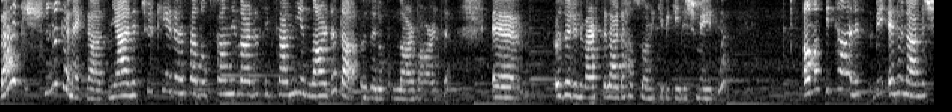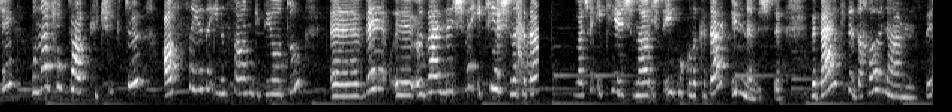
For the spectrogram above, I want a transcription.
Belki şunu demek lazım. Yani Türkiye'de mesela 90'lı yıllarda 80'li yıllarda da özel okullar vardı. E, özel üniversiteler daha sonraki bir gelişmeydi. Ama bir tanesi, bir en önemli şey, bunlar çok daha küçüktü. Az sayıda insan gidiyordu e, ve e, özelleşme iki yaşına kadar ulaşma iki yaşına işte ilkokula kadar inmemişti. Ve belki de daha önemlisi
